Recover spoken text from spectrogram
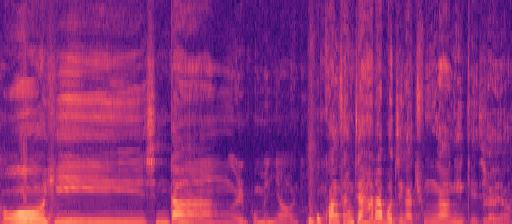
저희 신당을 보면요. 옥황상제 할아버지가 중앙에 계셔요.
